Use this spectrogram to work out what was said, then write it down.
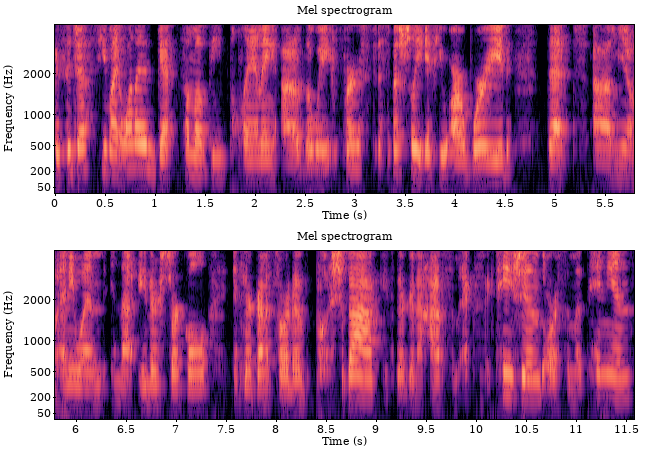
I suggest you might want to get some of the planning out of the way first, especially if you are worried that um, you know anyone in that inner circle, if they're going to sort of push back, if they're going to have some expectations or some opinions,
